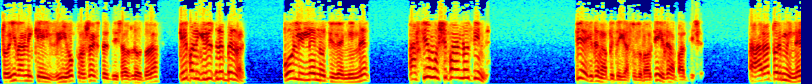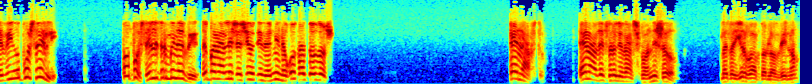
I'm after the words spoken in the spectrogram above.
το είδανε και οι δύο, προσέξτε τι σας λέω τώρα, και είπαν και οι δύο ότι είναι πέναλτι. Όλοι λένε ότι δεν είναι, αυτοί όμως είπαν ότι είναι. Τι έχετε να πείτε για αυτό το πράγμα, τι έχετε να απαντήσετε. Άρα το ερμηνεύει όπως θέλει. Όπως θέλει το ερμηνεύει. Δεν πάει να λες εσύ ότι δεν είναι, εγώ θα το δώσω. Ένα αυτό. Ένα δεύτερο και θα συμφωνήσω με τον Γιώργο από το Λονδίνο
